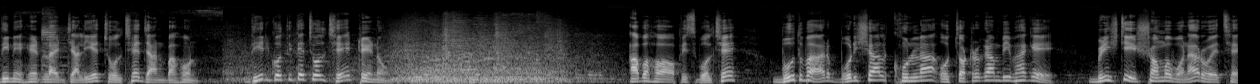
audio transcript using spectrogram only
দিনে হেডলাইট জ্বালিয়ে চলছে যানবাহন। ধীর গতিতে চলছে ট্রেনও। আবহাওয়া অফিস বলছে, বুধবার বরিশাল, খুলনা ও চট্টগ্রাম বিভাগে বৃষ্টির সম্ভাবনা রয়েছে।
